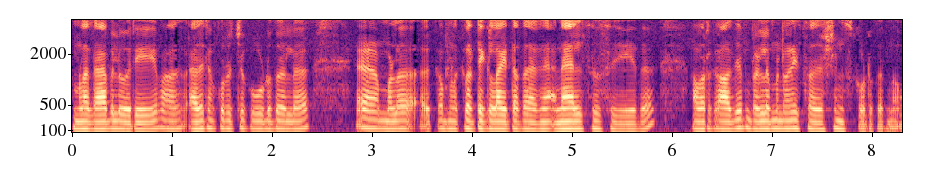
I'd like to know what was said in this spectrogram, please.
നമ്മളെ ലാബിൽ വരികയും അതിനെക്കുറിച്ച് കൂടുതൽ നമ്മൾ നമ്മൾ ക്രിട്ടിക്കലായിട്ട് അത് അനാലിസിസ് ചെയ്ത് അവർക്ക് ആദ്യം പ്രിലിമിനറി സജഷൻസ് കൊടുക്കുന്നു.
